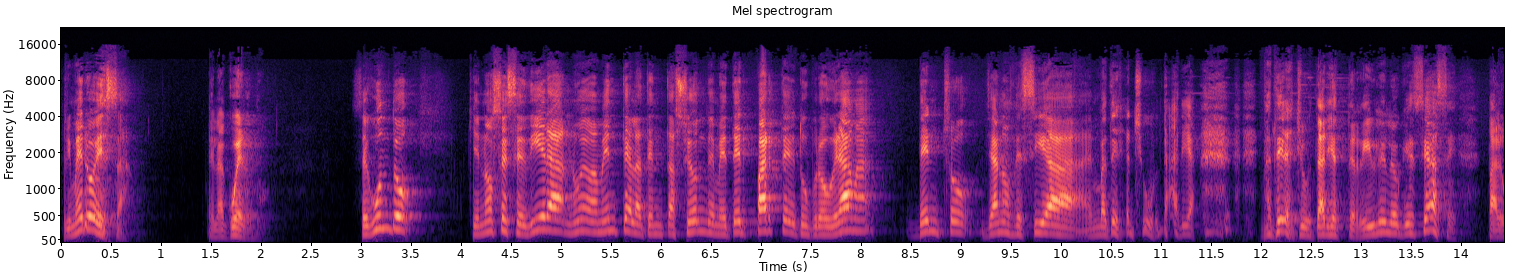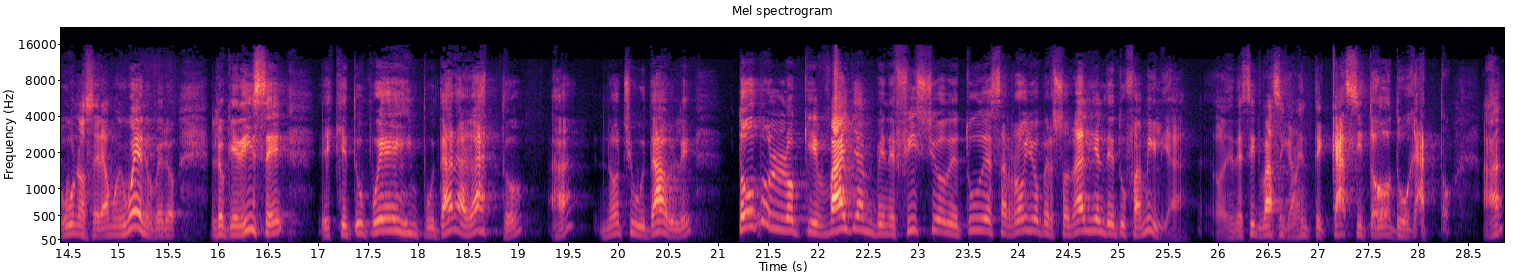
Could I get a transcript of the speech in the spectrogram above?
Primero esa, el acuerdo. Segundo, que no se cediera nuevamente a la tentación de meter parte de tu programa dentro, ya nos decía en materia tributaria, en materia tributaria es terrible lo que se hace, para algunos será muy bueno, pero lo que dice es que tú puedes imputar a gasto ¿ah? no tributable todo lo que vaya en beneficio de tu desarrollo personal y el de tu familia, es decir, básicamente casi todo tu gasto, ¿ah?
